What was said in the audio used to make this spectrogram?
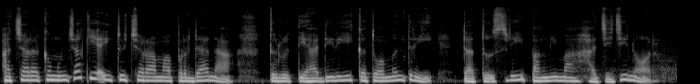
Acara kemuncak iaitu ceramah perdana turut dihadiri Ketua Menteri Datuk Seri Panglima Haji Jinor.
